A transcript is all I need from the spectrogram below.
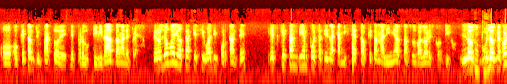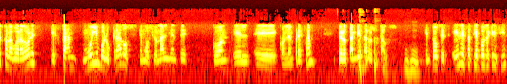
o, o qué tanto impacto de, de productividad dan a la empresa. Pero luego hay otra que es igual de importante, es qué tan bien puesta tiene la camiseta o qué tan alineados están sus valores contigo. Los, los mejores colaboradores están muy involucrados emocionalmente con el, eh, con la empresa, pero también dan resultados. Entonces, en estos tiempos de crisis,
